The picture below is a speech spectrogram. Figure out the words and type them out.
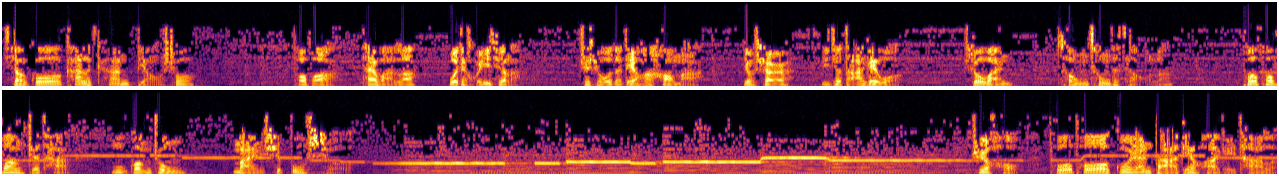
小郭看了看表，说：“婆婆，太晚了，我得回去了。这是我的电话号码，有事儿你就打给我。”说完，匆匆的走了。婆婆望着他，目光中满是不舍。之后，婆婆果然打电话给她了。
